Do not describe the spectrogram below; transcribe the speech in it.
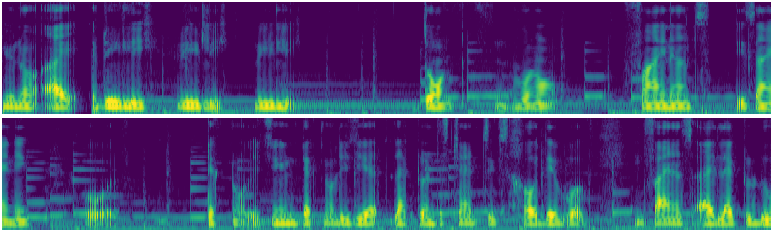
You know i really really really don't know finance designing or technology. In technology i like to understand things how they work. In finance i like to do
